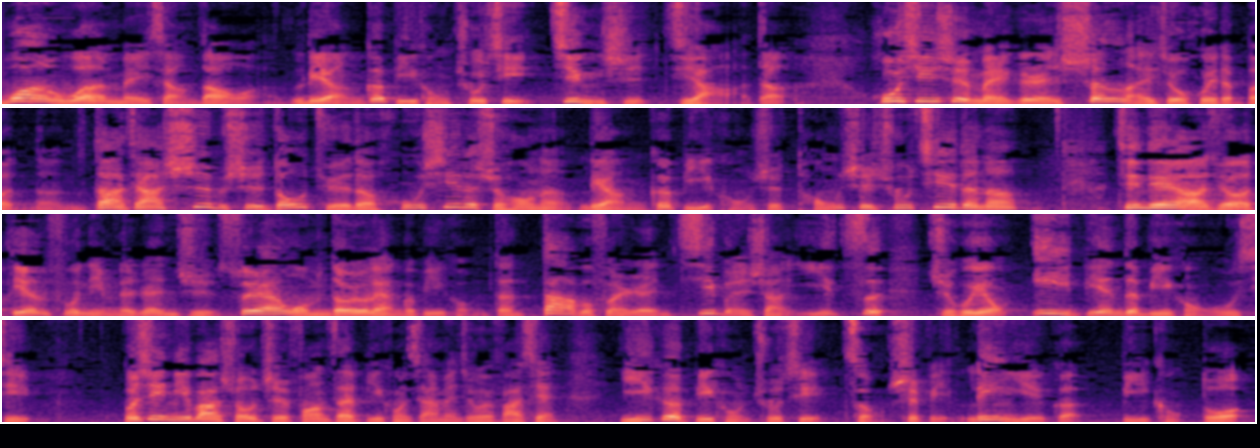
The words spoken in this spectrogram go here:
万万没想到啊，两个鼻孔出气竟是假的。呼吸是每个人生来就会的本能，大家是不是都觉得呼吸的时候呢，两个鼻孔是同时出气的呢？今天啊，就要颠覆你们的认知。虽然我们都有两个鼻孔，但大部分人基本上一次只会用一边的鼻孔呼吸。不信你把手指放在鼻孔下面，就会发现一个鼻孔出气总是比另一个鼻孔多。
